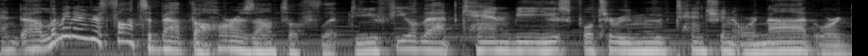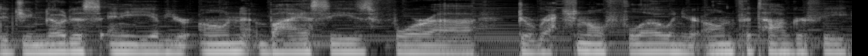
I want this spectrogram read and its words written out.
And uh, let me know your thoughts about the horizontal flip. Do you feel that can be useful to remove tension or not? Or did you notice any of your own biases for uh, directional flow in your own photography?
